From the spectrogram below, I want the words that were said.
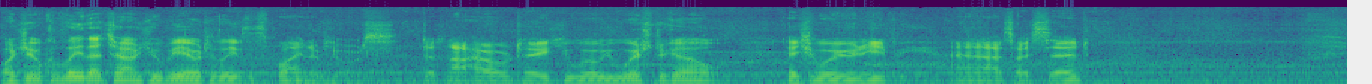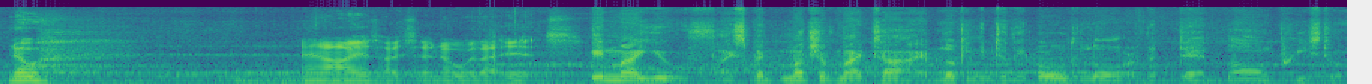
Once you complete that challenge, you'll be able to leave this plane of yours. It does not, however, take you where you wish to go. It takes you where you need to be. And as I said, no. And I, as I said, know where that is. In my youth, I spent much of my time looking into the old lore of the dead Bhaal priesthood.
